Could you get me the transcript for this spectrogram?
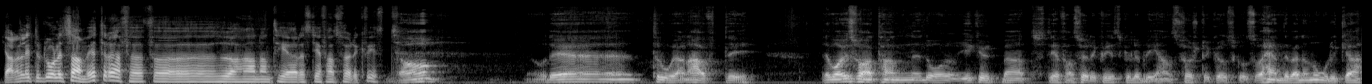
Jag hade lite dåligt samvete där för, för hur han hanterade Stefan Söderqvist. Ja, och det tror jag han har haft i... Det var ju så att han då gick ut med att Stefan Söderqvist skulle bli hans första kusk och så hände väl en olycka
